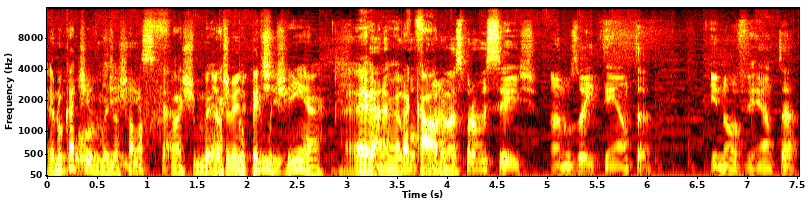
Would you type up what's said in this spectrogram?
Eu nunca Pô, tive, mas que eu achava. isso, cara. acho Eu acho que meu primo tive. tinha. É, Cara, era eu vou falar um caro. negócio pra vocês. Anos 80 e 90,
